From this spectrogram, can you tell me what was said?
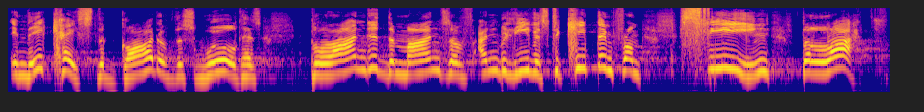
In their case, the God of this world has blinded the minds of unbelievers to keep them from seeing the light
